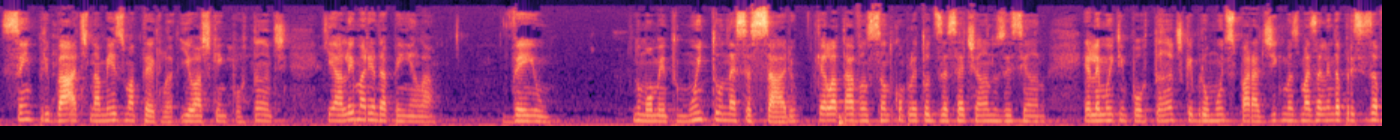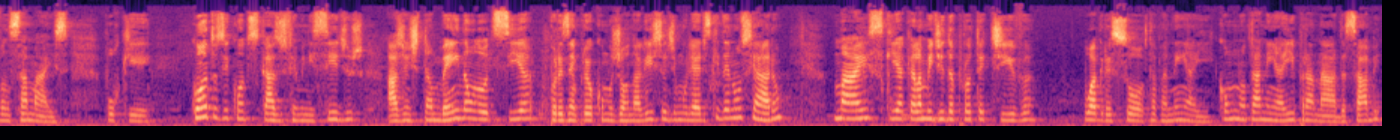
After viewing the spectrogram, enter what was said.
sempre bate na mesma tecla, e eu acho que é importante, que a Lei Maria da Penha ela veio num momento muito necessário, que ela está avançando, completou 17 anos esse ano. Ela é muito importante, quebrou muitos paradigmas, mas ela ainda precisa avançar mais, porque Quantos e quantos casos de feminicídios a gente também não noticia, por exemplo, eu como jornalista, de mulheres que denunciaram, mas que aquela medida protetiva, o agressor estava nem aí. Como não está nem aí para nada, sabe?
